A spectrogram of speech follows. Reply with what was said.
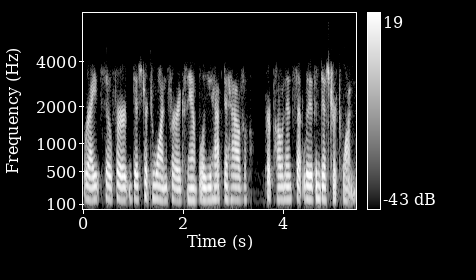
Right? So for district 1 for example, you have to have proponents that live in District 1.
